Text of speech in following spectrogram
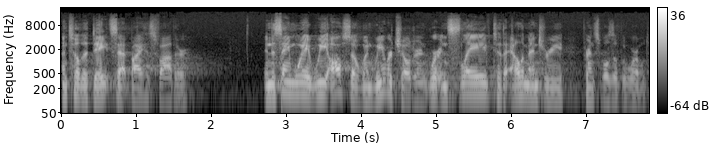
until the date set by his father. In the same way, we also, when we were children, were enslaved to the elementary principles of the world.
